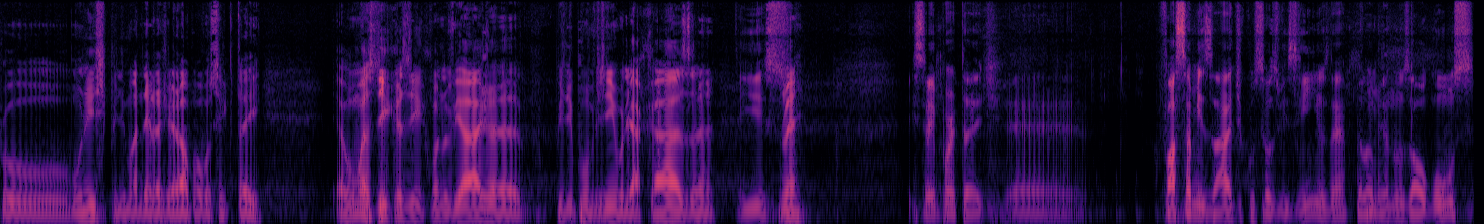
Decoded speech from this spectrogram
para o município de maneira geral, para você que está aí. Algumas dicas de quando viaja, pedir para um vizinho olhar a casa. Isso. Não é? Isso é importante. É... Faça amizade com seus vizinhos, né? Pelo hum. menos alguns.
